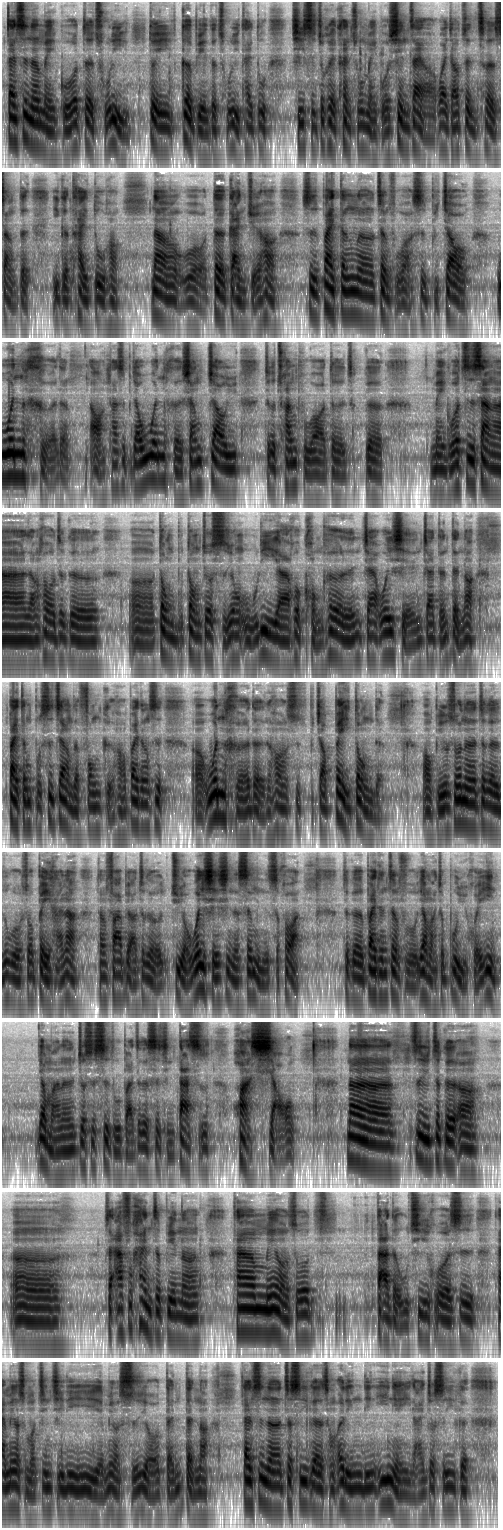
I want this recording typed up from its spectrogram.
但是呢，美国的处理对个别的处理态度，其实就可以看出美国现在啊外交政策上的一个态度哈。那我的感觉哈，是拜登呢政府啊是比较温和的哦，他是比较温和，相较于这个川普哦的这个美国至上啊，然后这个呃动不动就使用武力啊，或恐吓人家、威胁人家等等哦。拜登不是这样的风格哈，拜登是呃温和的，然后是比较被动的哦。比如说呢，这个如果说北韩啊，他发表这个具有威胁性的声明的时候啊，这个拜登政府要么就不予回应，要么呢就是试图把这个事情大事化小。那至于这个啊，呃，在阿富汗这边呢，他没有说。大的武器，或者是它也没有什么经济利益，也没有石油等等哦。但是呢，这是一个从二零零一年以来就是一个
